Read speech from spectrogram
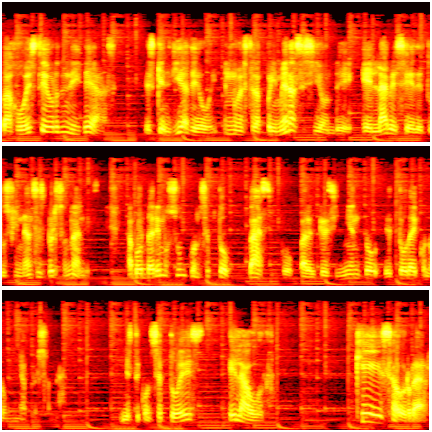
Bajo este orden de ideas, es que el día de hoy, en nuestra primera sesión de El ABC de tus finanzas personales, abordaremos un concepto básico para el crecimiento de toda economía personal. Y este concepto es el ahorro. ¿Qué es ahorrar?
